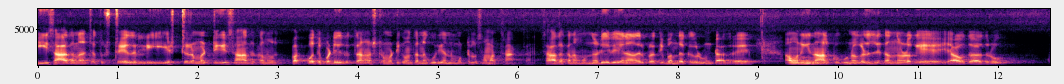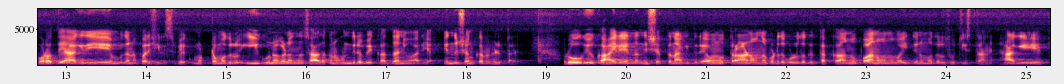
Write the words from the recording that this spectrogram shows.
ಈ ಸಾಧನ ಚತುಷ್ಟಯದಲ್ಲಿ ಎಷ್ಟರ ಮಟ್ಟಿಗೆ ಸಾಧಕನು ಪಕ್ವತೆ ಪಡೆದಿರುತ್ತಾನೋ ಅಷ್ಟರ ಮಟ್ಟಿಗೆ ಅವನು ತನ್ನ ಗುರಿಯನ್ನು ಮುಟ್ಟಲು ಸಮರ್ಥನಾಗ್ತಾನೆ ಸಾಧಕನ ಮುನ್ನಡೆಯಲ್ಲಿ ಏನಾದರೂ ಪ್ರತಿಬಂಧಕಗಳು ಉಂಟಾದರೆ ಅವನಿಗೆ ನಾಲ್ಕು ಗುಣಗಳಲ್ಲಿ ತನ್ನೊಳಗೆ ಯಾವುದಾದರೂ ಕೊರತೆ ಆಗಿದೆಯೇ ಎಂಬುದನ್ನು ಪರಿಶೀಲಿಸಬೇಕು. ಮೊಟ್ಟ ಮೊದಲು ಈ ಗುಣಗಳನ್ನು ಸಾಧಕನು ಹೊಂದಿರಬೇಕಾದ್ದು ಅನಿವಾರ್ಯ ಎಂದು ಶಂಕರರು ಹೇಳ್ತಾರೆ. ರೋಗಿಯು ಕಾಯಿಲೆಯನ್ನು ನಿಶಕ್ತನಾಗಿದ್ದರೆ ಅವನು ತ್ರಾಣವನ್ನು ಪಡೆದುಕೊಳ್ಳುವುದಕ್ಕೆ ತಕ್ಕ ಅನುಪಾನವನ್ನು ವೈದ್ಯನು ಮೊದಲು ಸೂಚಿಸ್ತಾನೆ. ಹಾಗೆಯೇ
